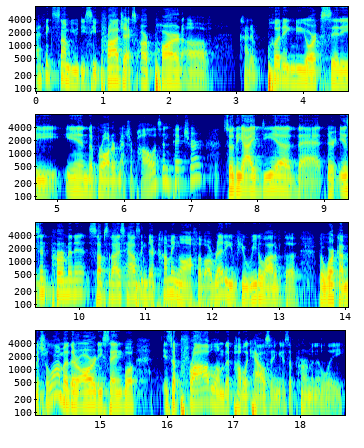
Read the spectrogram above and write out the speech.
I think some UDC projects are part of kind of putting New York City in the broader metropolitan picture. So the idea that there isn't permanent subsidized housing, they're coming off of already, if you read a lot of the, the work on Mitchell-Lama, they're already saying, well, it's a problem that public housing is a permanently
